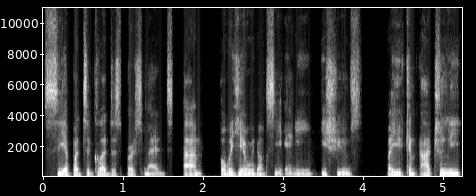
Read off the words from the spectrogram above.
see a particular disbursement, um, over here, we don't see any issues, but you can actually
